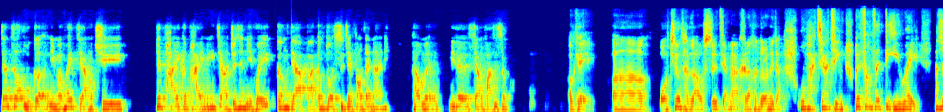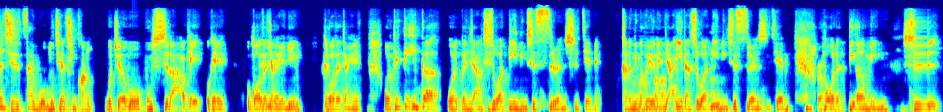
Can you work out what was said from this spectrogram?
像这五个，你们会怎样去就排一个排名？这样就是你会更加把更多时间放在哪里？还有没你的想法是什么？OK，呃，我就很老实讲啊，可能很多人会讲，我把家庭会放在第一位，但是其实在我目前的情况，我觉得我不是啦。OK，OK，我过后再讲原因。我再讲原因，我的第一个，我跟你讲，其实我的第一名是私人时间诶，可能你们会有点压抑，但是我的第一名是私人时间，然后我的第二名是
